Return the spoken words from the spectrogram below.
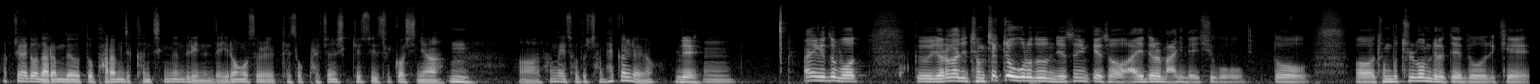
학종에도 나름대로 또 바람직한 측면들이 있는데 이런 것을 계속 발전시킬 수 있을 것이냐 음. 아, 상당히 저도 참 헷갈려요. 네. 음. 아니 그래도 뭐 그 여러 가지 정책적으로도 이제 스님께서 아이디어를 많이 내시고 또 어, 정부 출범될 때도 이렇게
